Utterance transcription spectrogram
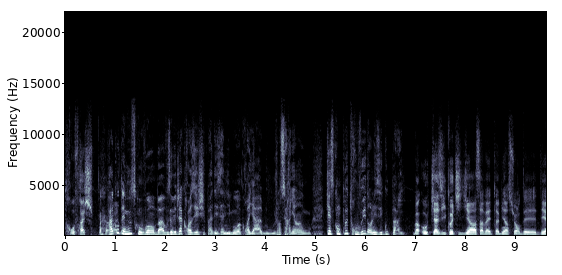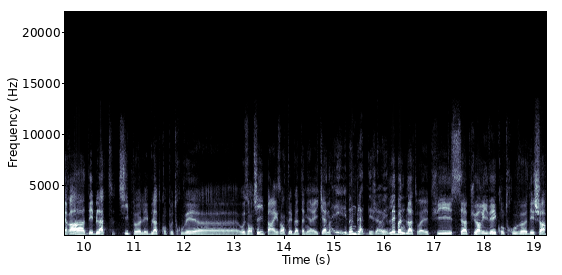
trop fraîche. Racontez-nous ce qu'on voit en bas. Vous avez déjà croisé, je sais pas, des animaux incroyables ou j'en sais rien. Ou qu'est-ce qu'on peut trouver dans les égouts de Paris? Bah, au quasi quotidien, ça va être bien sûr des, des rats, des blattes, type euh, les blattes qu'on peut trouver euh, aux Antilles, par exemple, les blattes américaines. les bonnes blattes déjà, oui. Les bonnes blattes, ouais. Et puis ça a pu arriver qu'on trouve euh, des chats.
